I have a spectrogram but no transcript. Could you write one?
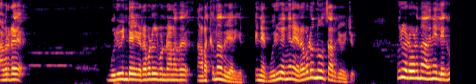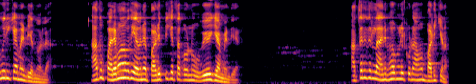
അവരുടെ ഗുരുവിന്റെ ഇടപെടൽ കൊണ്ടാണത് നടക്കുന്നതെന്ന് വിചാരിക്കും. പിന്നെ ഗുരു എങ്ങനെ ഇടപെടുന്നു സാർ ചോദിച്ചു. ഗുരു ഇടപെടുന്ന അതിനെ ലഘൂകരിക്കാൻ വേണ്ടിയൊന്നുമല്ല. അത് പരമാവധി അവനെ പഠിപ്പിക്കത്തക്കവണ്ണം ഉപയോഗിക്കാൻ വേണ്ടിയാണ്. അത്തരത്തിലുള്ള അനുഭവങ്ങളിൽ കൂടെ അവൻ പഠിക്കണം.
